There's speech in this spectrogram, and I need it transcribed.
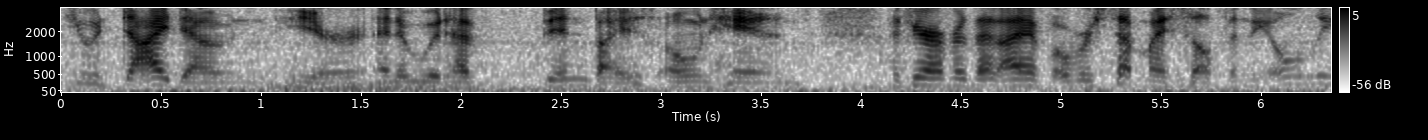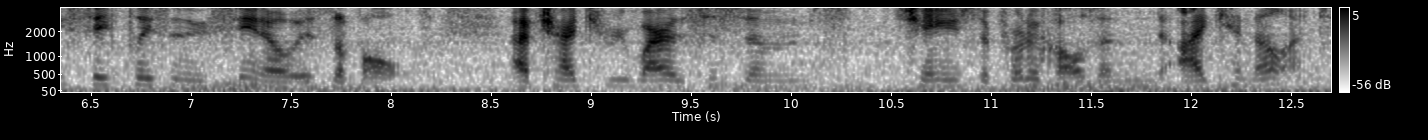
He would die down here, and it would have been by his own hand. I fear, however, that I have overstepped myself, and the only safe place in the casino is the vault. I've tried to rewire the systems, change the protocols, and I cannot.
